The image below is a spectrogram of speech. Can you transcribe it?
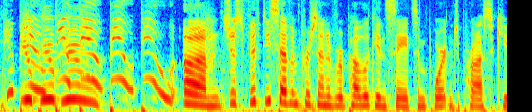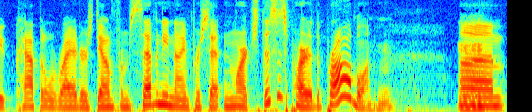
pew pew pew pew pew pew. pew. Um, just 57% of Republicans say it's important to prosecute Capitol rioters, down from 79% in March. This is part of the problem. Um,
